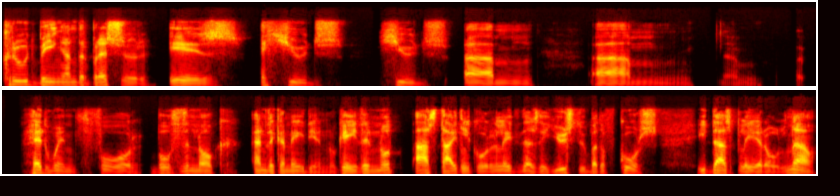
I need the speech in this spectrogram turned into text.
crude being under pressure is a huge, huge um, um, um headwind for both the NOK and the Canadian. Okay, they're not as tightly correlated as they used to, but of course it does play a role. Now,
